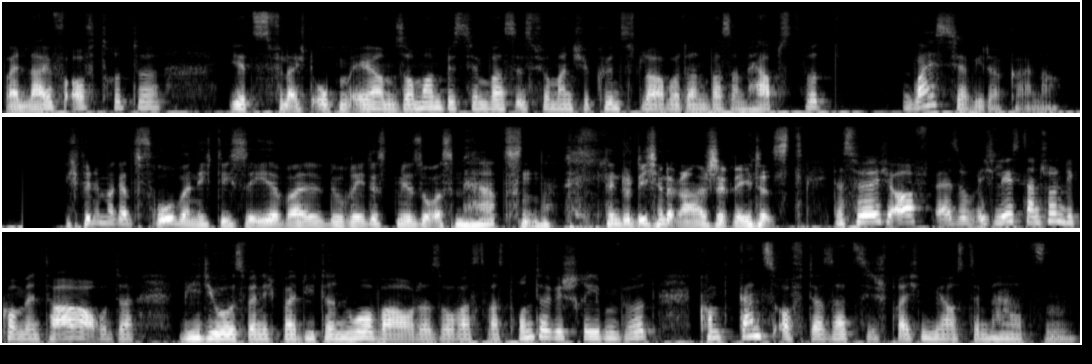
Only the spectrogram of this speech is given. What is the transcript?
Weil Live-Auftritte, jetzt vielleicht Open Air im Sommer ein bisschen was ist für manche Künstler, aber dann was am Herbst wird, weiß ja wieder keiner. Ich bin immer ganz froh, wenn ich dich sehe, weil du redest mir so aus dem Herzen, wenn du dich in Rage redest. Das höre ich oft. Also ich lese dann schon die Kommentare auch unter Videos, wenn ich bei Dieter Nuhr war oder sowas, was drunter geschrieben wird, kommt ganz oft der Satz, sie sprechen mir aus dem Herzen.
